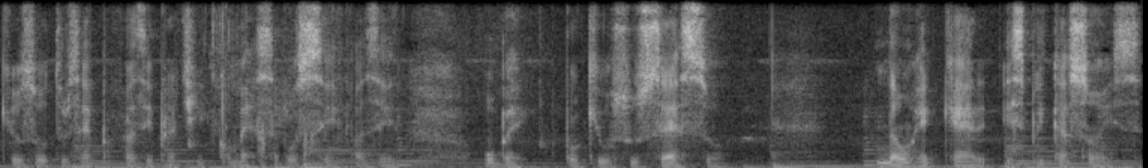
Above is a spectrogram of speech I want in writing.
que os outros é para fazer para ti. Começa você a fazer o bem, porque o sucesso não requer explicações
